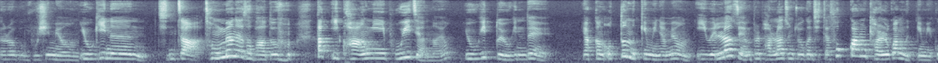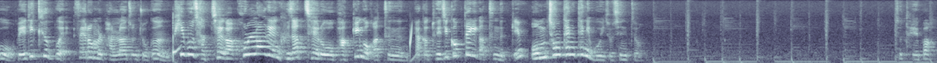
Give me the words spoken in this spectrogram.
여러분 보시면 여기는 진짜 정면에서 봐도 딱 이 광이 보이지 않나요? 여기 또 여긴데 약간 어떤 느낌이냐면 이 웰라주 앰플 발라준 쪽은 진짜 속광 결광 느낌이고 메디큐브 세럼을 발라준 쪽은 피부 자체가 콜라겐 그 자체로 바뀐 것 같은 약간 돼지 껍데기 같은 느낌? 엄청 탱탱해 보이죠 진짜 진짜 대박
